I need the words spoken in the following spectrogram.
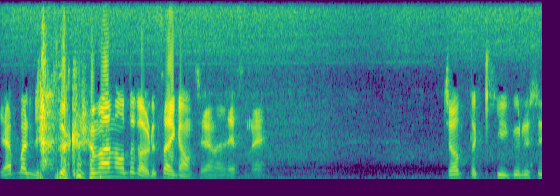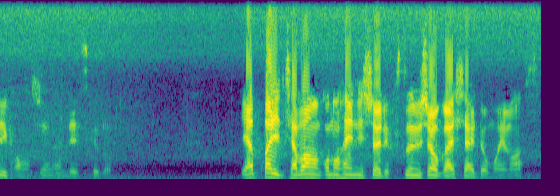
やっぱりちょっと車の音がうるさいかもしれないですね。ちょっと聞き苦しいかもしれないんですけど。やっぱり茶番はこの辺にしといて普通に紹介したいと思います。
